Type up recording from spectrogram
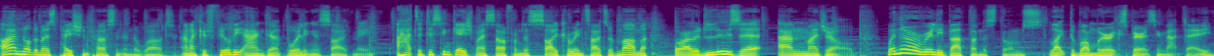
I am not the most patient person in the world, and I could feel the anger boiling inside me. I had to disengage myself from the psycho entitled mama, or I would lose it and my job. When there are really bad thunderstorms, like the one we were experiencing that day,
